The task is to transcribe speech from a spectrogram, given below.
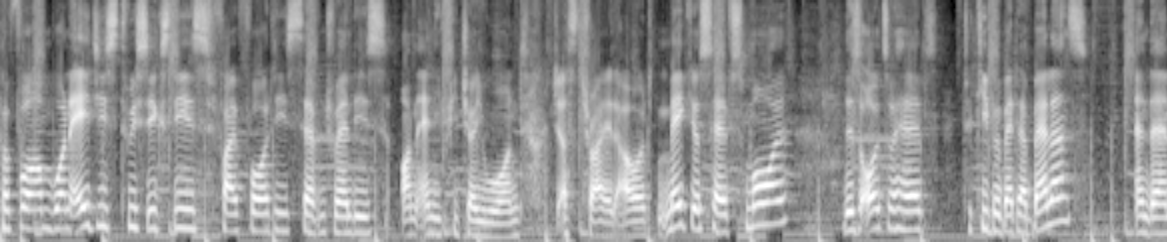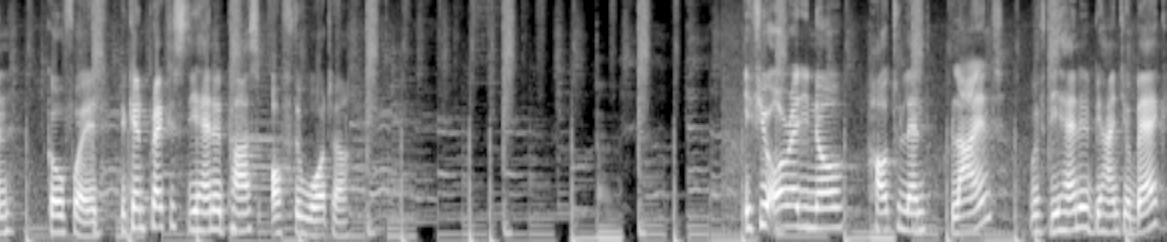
Perform 180s, 360s, 540s, 720s on any feature you want. Just try it out. Make yourself small. This also helps to keep a better balance and then go for it. You can practice the handle pass off the water. If you already know how to land blind with the handle behind your back,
